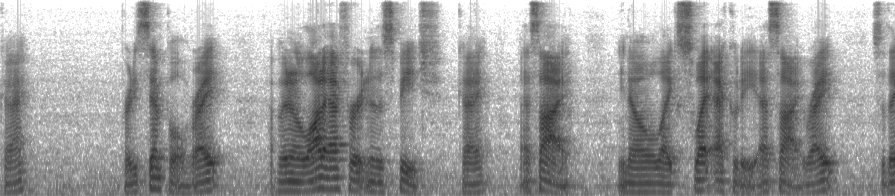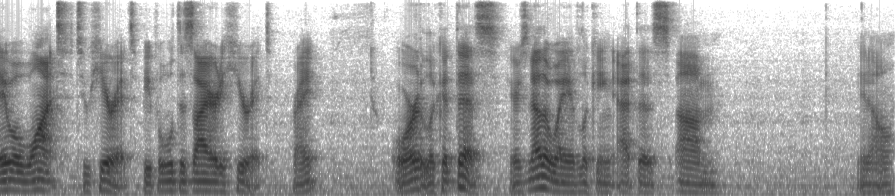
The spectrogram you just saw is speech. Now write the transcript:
Okay? Pretty simple, right? I put in a lot of effort into the speech. Okay? SI. You know, like sweat equity, SI, right? So they will want to hear it. People will desire to hear it, right? Or look at this. Here's another way of looking at this. Um, you know,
